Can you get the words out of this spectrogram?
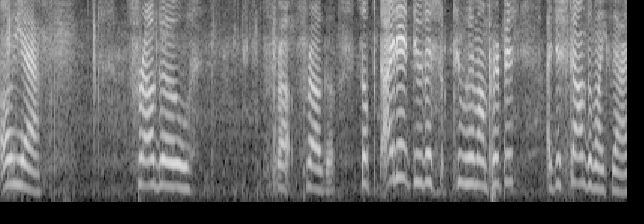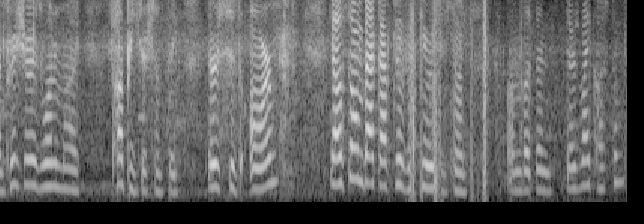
Oh yeah, Froggo. Fro Froggo. So I didn't do this to him on purpose. I just found him like that. I'm pretty sure he's one of my puppies or something. There's his arm. Yeah, I'll sew him back after the series is done. Um, but then there's my customs.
